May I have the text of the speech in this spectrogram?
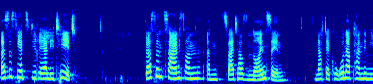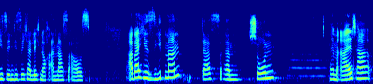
Was ist jetzt die Realität? Das sind Zahlen von ähm, 2019. Nach der Corona-Pandemie sehen die sicherlich noch anders aus. Aber hier sieht man, dass ähm, schon im Alter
